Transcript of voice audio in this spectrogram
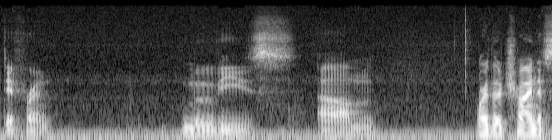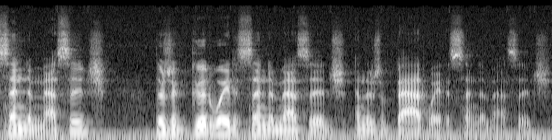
different movies um, where they're trying to send a message. There's a good way to send a message, and there's a bad way to send a message.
